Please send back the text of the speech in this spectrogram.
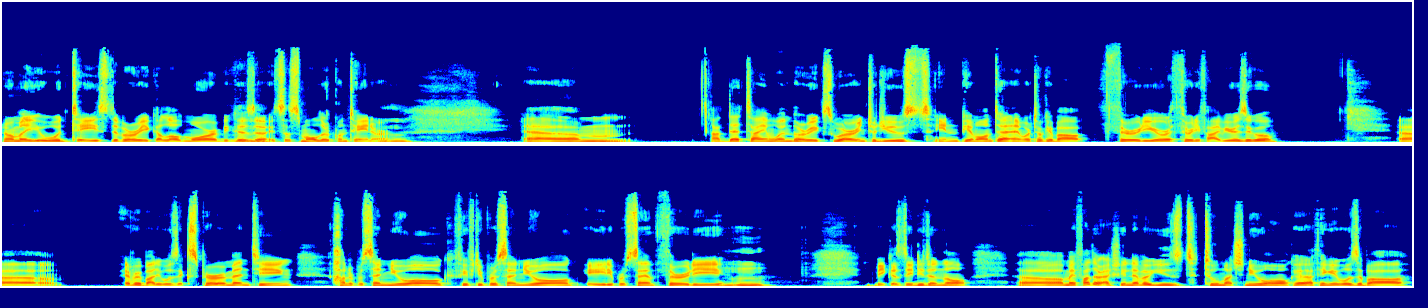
Normally, you would taste the barrique a lot more because uh, it's a smaller container. Mhm. Um, at that time, when barriques were introduced in Piemonte, and we're talking about 30 or 35 years ago, uh, everybody was experimenting 100% new oak, 50% new oak, 80%, 30 Mm-hmm. because they didn't know. Uh, my father actually never used too much new oak. I think it was about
